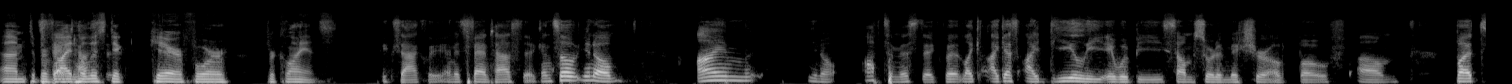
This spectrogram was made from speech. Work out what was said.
um, to provide holistic care for for clients. Exactly, and it's fantastic. And so you know, I'm you know optimistic, but like I guess ideally it would be some sort of mixture of both. Um, but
